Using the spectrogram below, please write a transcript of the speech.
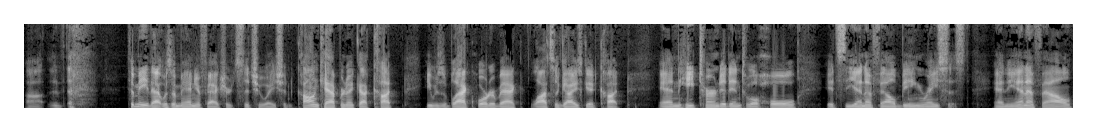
Uh, to me, that was a manufactured situation. Colin Kaepernick got cut. He was a black quarterback. Lots of guys get cut. And he turned it into a whole it's the NFL being racist. And the NFL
